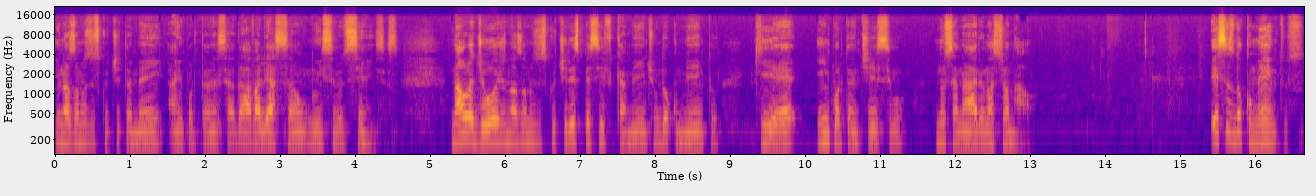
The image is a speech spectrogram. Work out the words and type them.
e nós vamos discutir também a importância da avaliação no ensino de ciências. Na aula de hoje, nós vamos discutir especificamente um documento que é importantíssimo no cenário nacional. Esses documentos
